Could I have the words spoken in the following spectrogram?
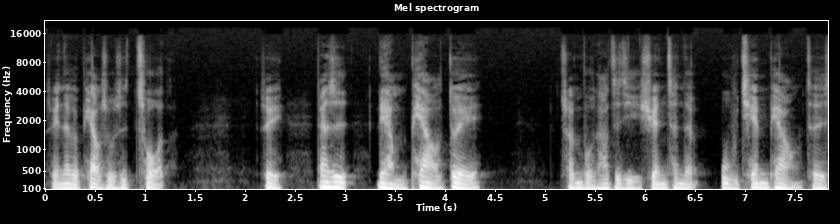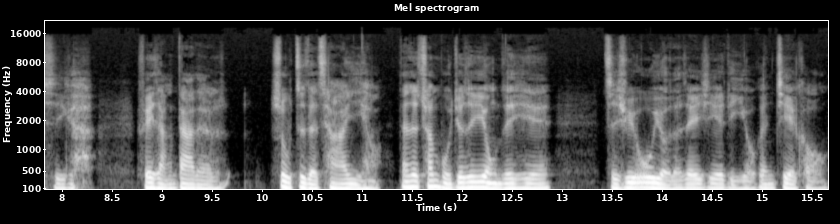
所以那个票数是错的。所以，但是两票对川普他自己宣称的五千票，这是一个非常大的数字的差异哈。但是川普就是用这些子虚乌有的这一些理由跟借口，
